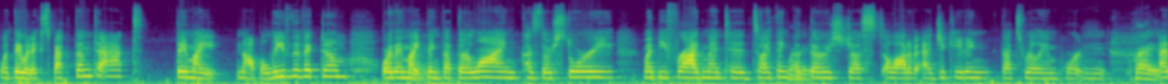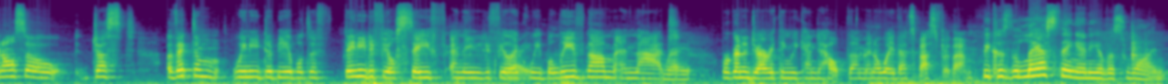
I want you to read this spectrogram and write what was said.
what they would expect them to act, they might not believe the victim or they might think that they're lying because their story might be fragmented. So I think right. that there's just a lot of educating that's really important. Right. And also just a victim we need to be able to they need to feel safe and they need to feel right. like we believe them and that right. we're going to do everything we can to help them in a way that's best for them because the last thing any of us want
